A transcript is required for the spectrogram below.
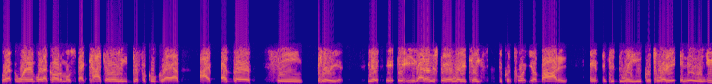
one, one of what I call the most spectacularly difficult grab I've ever seen, period. Yeah, it, it, you got to understand what it takes to contort your body into the way he contorted. And then when you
